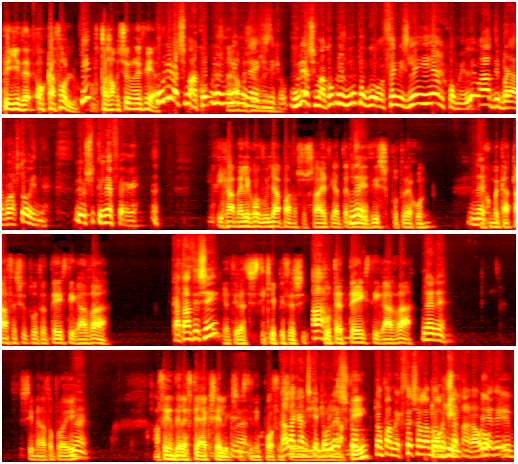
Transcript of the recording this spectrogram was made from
Τι γίνεται, ο καθόλου. Και... Θα είχαμε σίγουρα ευθεία. Μου λέει ο Ασημακόπουλο, μου λέει μου έχει δίκιο. Μου λέει ο Ασημακόπουλο, μου είπε ο Θέμη, λέει έρχομαι. Λέω άντε μπράβο, αυτό είναι. Λέω σου την έφερε. Είχαμε λίγο δουλειά πάνω στο site γιατί έχουμε ναι. ειδήσεις που τρέχουν. Ναι. Έχουμε κατάθεση του Τετέι στη Γαδά. Κατάθεση; Για τη ρατσιστική επίθεση. Α. Του Τετέι στη Γαδά. Ναι, ναι. Σήμερα το πρωί. Ναι. Αυτή είναι η τελευταία εξέλιξη ναι. στην υπόθεση. Καλά κάνεις και το λες. Το, το είπαμε χθες, αλλά δεν το ξέχναγα. γιατί...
